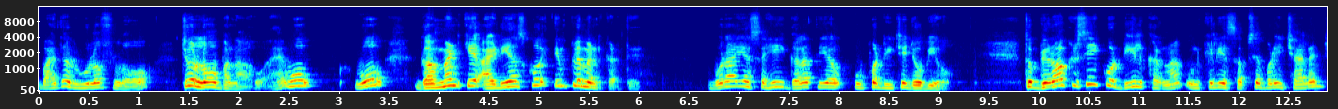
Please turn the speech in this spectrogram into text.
by the rule of law जो लॉ बना हुआ है वो वो गवर्नमेंट के आइडियाज़ को इम्प्लीमेंट करते हैं। बुरा या सही, गलत या ऊपर नीचे जो भी हो। तो ब्यूरोक्रेसी को डील करना उनके लिए सबसे बड़ी challenge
